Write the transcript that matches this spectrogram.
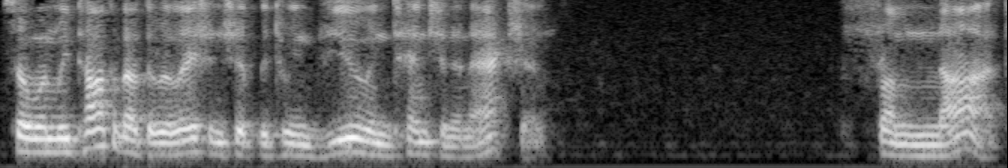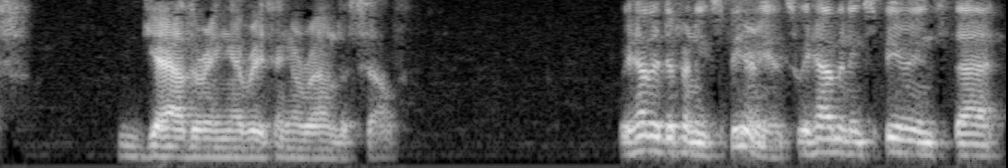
So when we talk about the relationship between view, intention, and action, from not gathering everything around a self, we have a different experience. We have an experience that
